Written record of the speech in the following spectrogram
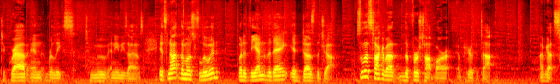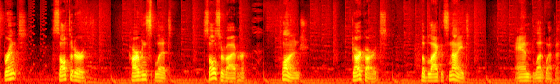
to grab and release to move any of these items. It's not the most fluid, but at the end of the day, it does the job. So let's talk about the first hotbar up here at the top. I've got Sprint, Salted Earth, Carve and Spit, Sole Survivor, Plunge, Dark Arts, The Blackest Night, and Blood Weapon.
